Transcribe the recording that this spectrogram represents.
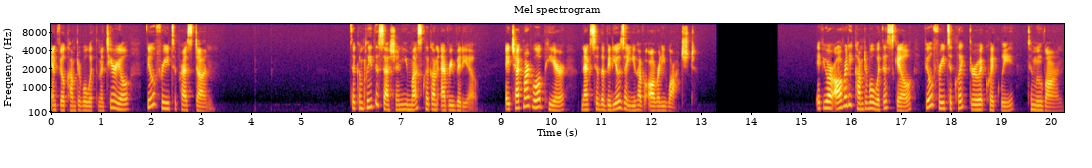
and feel comfortable with the material, feel free to press Done. To complete the session, you must click on every video. A checkmark will appear next to the videos that you have already watched. If you are already comfortable with this skill, feel free to click through it quickly to move on.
